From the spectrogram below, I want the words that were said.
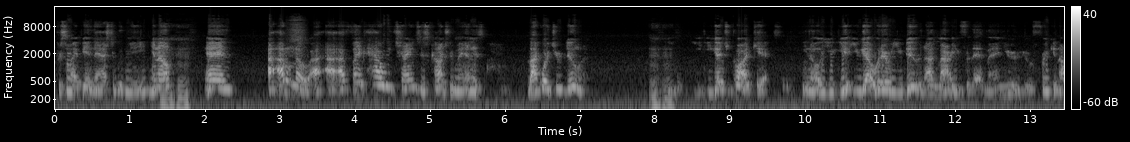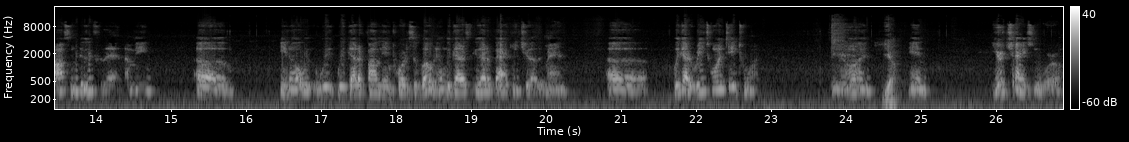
for somebody being nasty with me. You know. Mm-hmm. And I, I, don't know. I, I think how we change this country, man, is like what you're doing. Mm-hmm. You, you, got your podcast. You know, you get you got whatever you do, and I admire you for that, man. You're you're a freaking awesome dude for that. I mean, um, you know, we, we got to find the importance of voting. We got to we got to back each other, man uh, we got to reach one, teach one. You know, and yeah, and you're changing the world.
